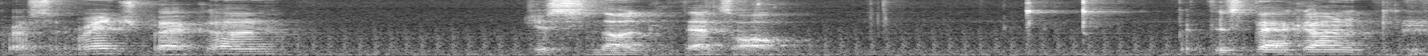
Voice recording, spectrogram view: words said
Crescent wrench back on. Just snug, that's all. Put this back on.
